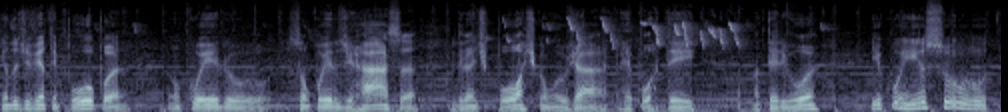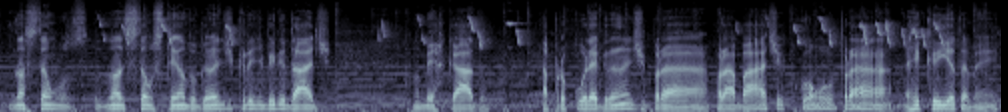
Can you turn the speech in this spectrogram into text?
indo de vento em popa. Um coelho, são coelhos de raça, grande porte, como eu já reportei anterior. E com isso nós estamos, nós estamos tendo grande credibilidade no mercado. A procura é grande para abate, como para recria também.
